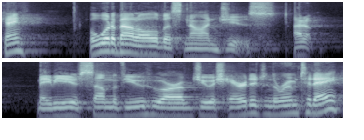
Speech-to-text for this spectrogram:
Okay? But what about all of us non Jews? I don't, Maybe some of you who are of Jewish heritage in the room today.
